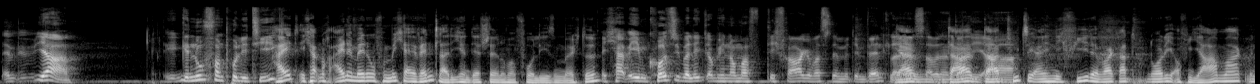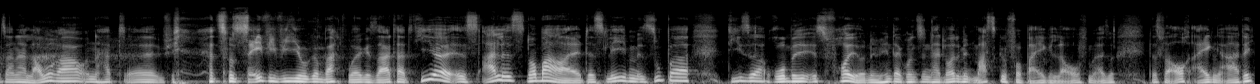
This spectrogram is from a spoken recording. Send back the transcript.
Äh, Ja. Genug von Politik. Halt, ich habe noch eine Meldung von Michael Wendler, die ich an der Stelle nochmal vorlesen möchte. Ich habe eben kurz überlegt, ob ich nochmal dich frage, was denn mit dem Wendler Ja, ist. Aber da, ich, da ah, tut sie eigentlich nicht viel. Der war gerade neulich auf dem Jahrmarkt mit seiner Laura und hat, äh, hat so ein Selfie-Video gemacht, wo er gesagt hat, hier ist alles normal, das Leben ist super, dieser Rummel ist voll. Und im Hintergrund sind halt Leute mit Maske vorbeigelaufen. Also das war auch eigenartig.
